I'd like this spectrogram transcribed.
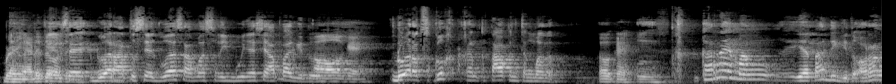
Berani ngadu tuh Biasanya 200 nya gue sama seribunya siapa gitu Oh, oke. 200 gue akan ketawa kenceng banget Oke. Hmm. Karena emang ya tadi gitu orang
